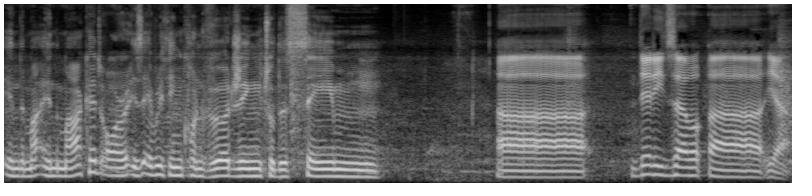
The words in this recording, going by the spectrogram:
in the in the market, or is everything converging to the same uh, there is a uh, yeah.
